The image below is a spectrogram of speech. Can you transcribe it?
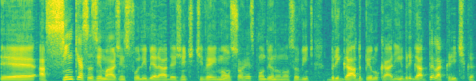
é, assim que essas imagens for liberadas e a gente tiver em mão, só respondendo ao nosso ouvinte, obrigado pelo carinho, obrigado pela crítica.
